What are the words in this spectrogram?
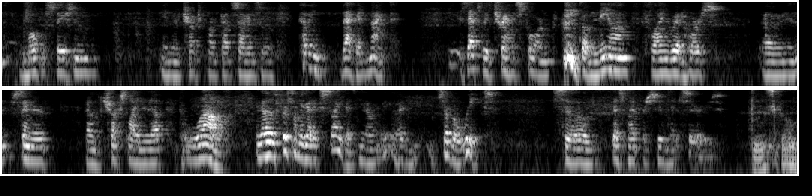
a Mobil station and the trucks parked outside. So coming back at night, it's absolutely transformed. so neon flying red horse uh, in the center, uh, the trucks lighted up. Wow! And that was the first time I got excited. You know, in several weeks. So that's my pursuit pursued that series. That's cool.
